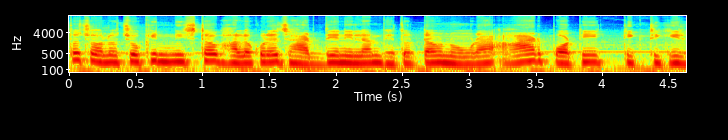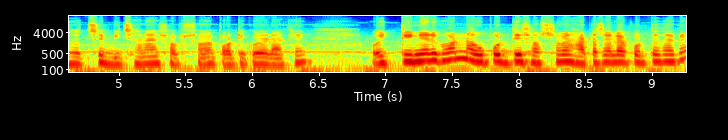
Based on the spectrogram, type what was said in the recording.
তো চলো চোখের নিচটাও ভালো করে ঝাড় দিয়ে নিলাম, ভেতরটাও নোংরা। আর পটি টিকটিকির হচ্ছে, বিছানায় সবসময় পটি করে রাখে। ওই টিনের ঘর না, উপর দিয়ে সবসময় হাঁটাচলা করতে থাকে।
